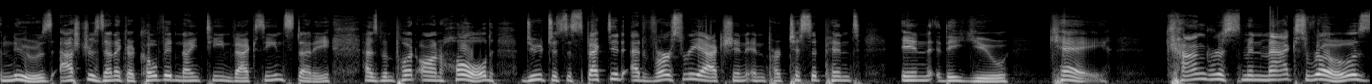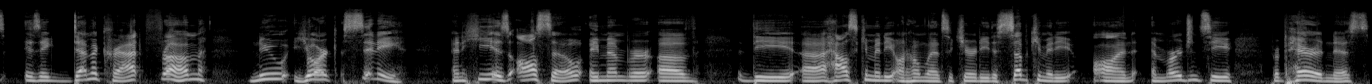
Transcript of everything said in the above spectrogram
News, AstraZeneca COVID 19 vaccine study has been put on hold due to suspected adverse reaction in participant in the UK. Congressman Max Rose is a Democrat from New York City and he is also a member of the uh, House Committee on Homeland Security, the subcommittee on emergency preparedness,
